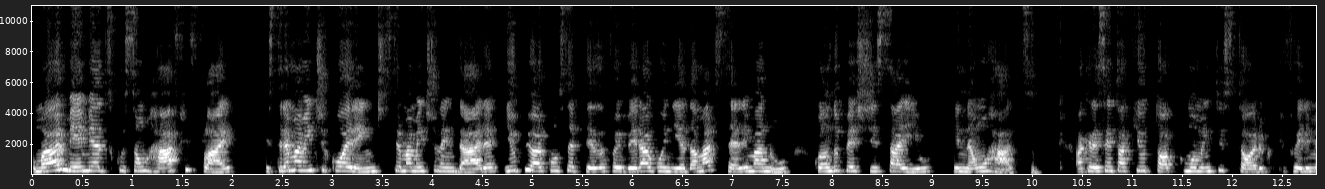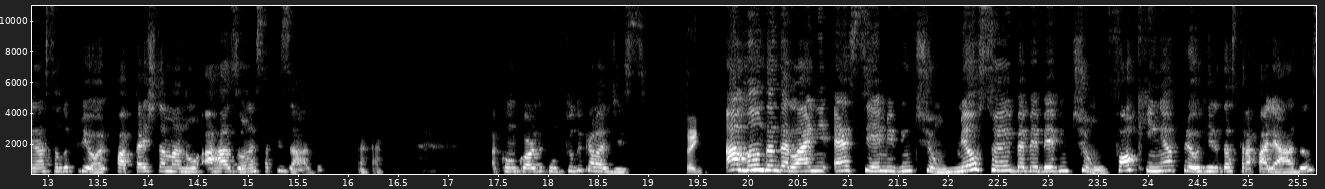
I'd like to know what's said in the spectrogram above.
O maior meme é a discussão Raf Fly, extremamente coerente, extremamente lendária, e o pior com certeza foi ver a agonia da Marcela e Manu quando o PX saiu e não o Hatsu. Acrescento aqui o tópico momento histórico, que foi a eliminação do Prior. O papete da Manu arrasou nessa pisada. Concordo com tudo que ela disse. Sim. Amanda Underline SM21. Meu sonho BBB 21. Foquinha pra eu rir das trapalhadas.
